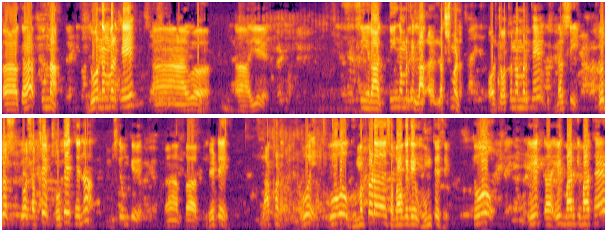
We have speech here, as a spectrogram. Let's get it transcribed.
अ, क्या? पूना। दो नंबर थे अ, वो, अ, ये सिंहराज। तीन नंबर थे लक्ष्मण। और चौथे नंबर थे नरसी। जो जो जो सबसे छोटे थे ना उसके उनके बेटे लाखन वो वो घुमक्कड़ स्वभाव के थे घूमते थे। तो एक एक बार की बात है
